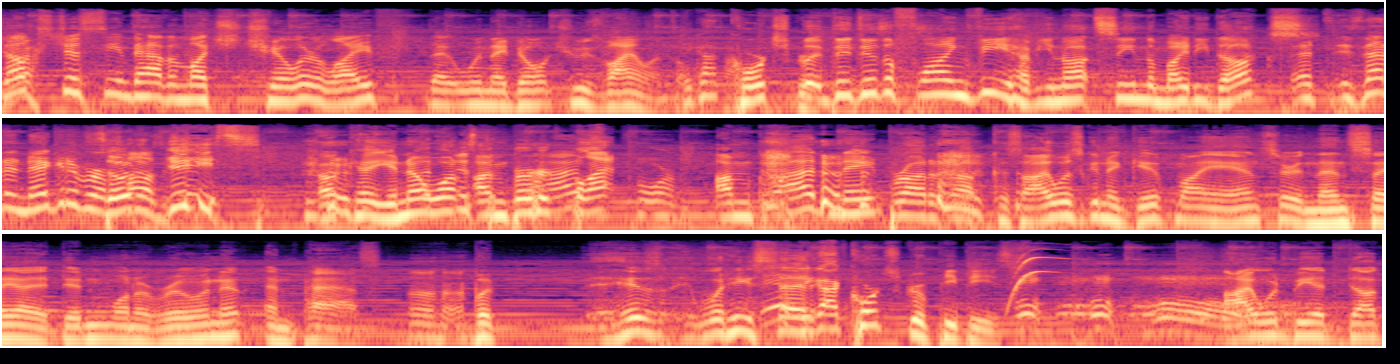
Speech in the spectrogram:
Ducks just seem to have a much chiller life that when they don't choose violence. They got corkscrew. They, they do the flying V. Have you not seen the Mighty Ducks? That's, is that a negative or a So do positive? geese. Okay, you know what? Just a I'm bird glad, platform. I'm glad Nate brought it up because I was gonna give my answer and then say I didn't want to ruin it and pass. Uh-huh. But his what he said, they got corkscrew peepees. I would be a duck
